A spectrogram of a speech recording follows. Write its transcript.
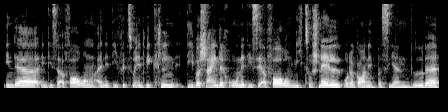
in, der, in dieser Erfahrung, eine Tiefe zu entwickeln, die wahrscheinlich ohne diese Erfahrung nicht so schnell oder gar nicht passieren würde.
